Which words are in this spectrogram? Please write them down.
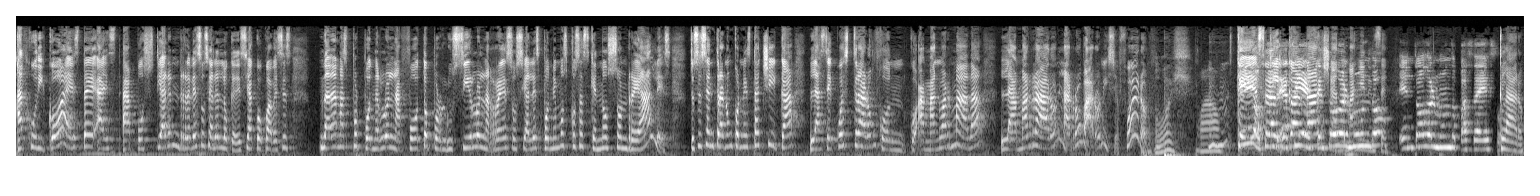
adjudicó a este a, a, postear en redes sociales lo que decía Coco a veces nada más por ponerlo en la foto, por lucirlo en las redes sociales, ponemos cosas que no son reales. Entonces entraron con esta chica, la secuestraron con, a mano armada, la amarraron, la robaron y se fueron. Uy, wow. Que o sea, así es, en todo el mundo, en todo el mundo pasa eso. Claro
